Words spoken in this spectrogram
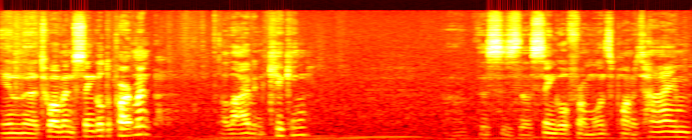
in the 12 inch single department, Alive and Kicking. This is a single from Once Upon a Time.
